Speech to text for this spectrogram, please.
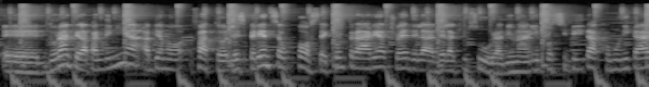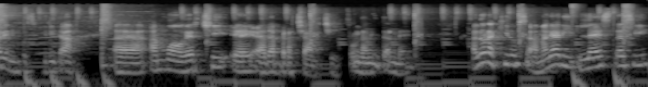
eh, durante la pandemia abbiamo fatto l'esperienza opposta e contraria, cioè della, della chiusura, di una impossibilità a comunicare, un'impossibilità eh, a muoverci e ad abbracciarci fondamentalmente. Allora chi lo sa, magari l'estasi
